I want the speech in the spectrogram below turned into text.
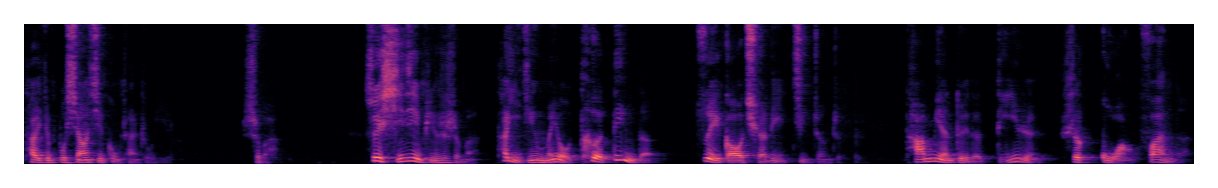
他已经不相信共产主义了，是吧？所以习近平是什么？他已经没有特定的最高权力竞争者，他面对的敌人是广泛的。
